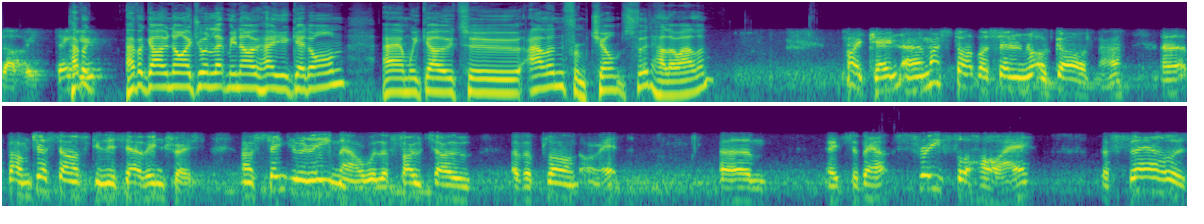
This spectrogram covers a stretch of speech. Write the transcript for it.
Lovely. Thank Have you. a have a go, Nigel, and let me know how you get on. And we go to Alan from Chelmsford. Hello, Alan. Hi, Ken. Uh, I must start by saying I'm not a gardener, uh, but I'm just asking this out of interest. I've sent you an email with a photo of a plant on it. Um, it's about three foot high. The flowers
